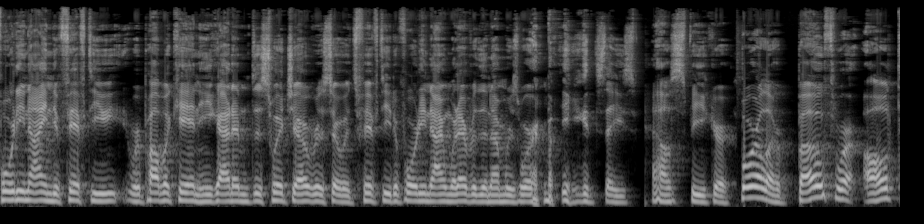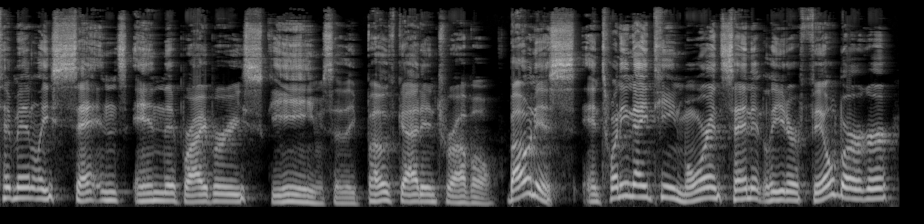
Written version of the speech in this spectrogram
49 to 50 Republican. He got him to switch over so it's 50 to 49 whatever the numbers were, but he could stay House Speaker. Spoiler, both were ultimately sentenced in the bribery scheme, so they both got in trouble. Bonus, in 2019, Moore and Senate leader Phil Berger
